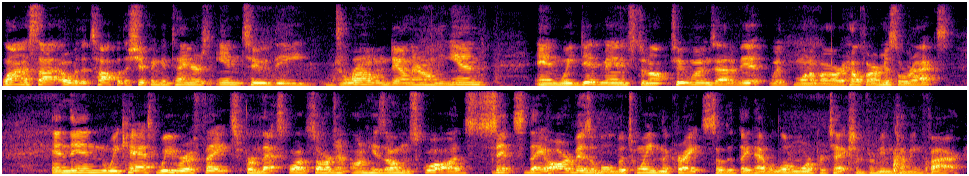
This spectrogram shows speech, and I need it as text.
line of sight over the top of the shipping containers into the drone down there on the end. And we did manage to knock two wounds out of it with one of our Hellfire missile racks. And then we cast Weaver of Fates from that squad sergeant on his own squads since they are visible between the crates so that they'd have a little more protection from incoming fire.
